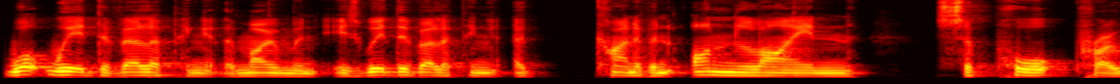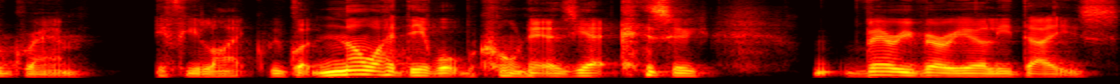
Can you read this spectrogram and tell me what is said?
what we're developing at the moment is we're developing a kind of an online support program, if you like. We've got no idea what we're calling it as yet because we're very, very early days.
